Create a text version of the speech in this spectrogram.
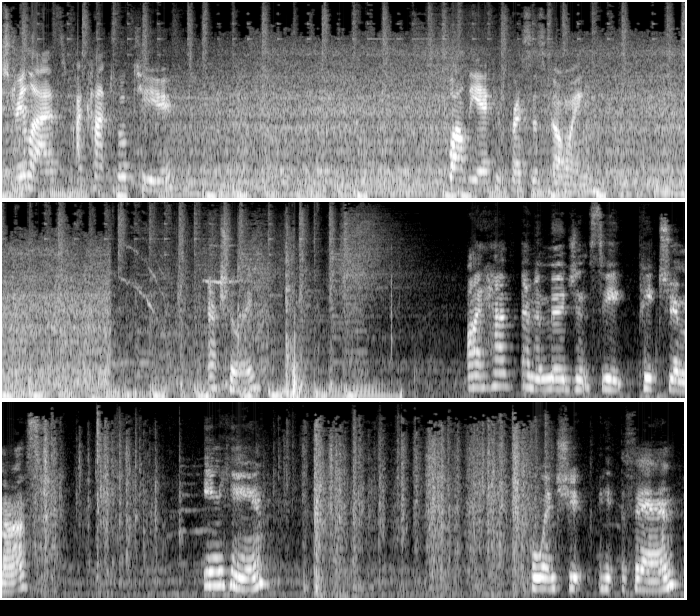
Just realized I can't talk to you while the air compressor's going. Actually, I have an emergency P2 mask in here for when shit hit the fan.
